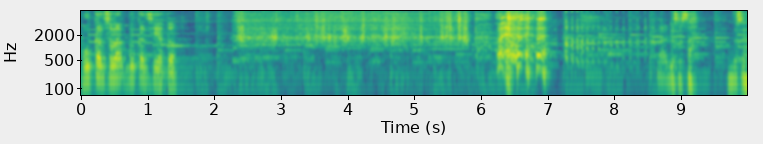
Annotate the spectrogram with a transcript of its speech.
Bukan selap bukan sih atau aduh susah hembusnya.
